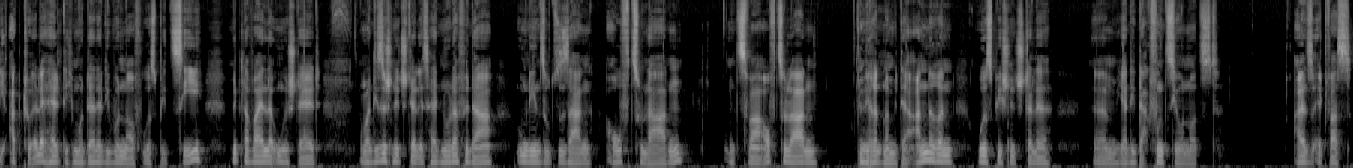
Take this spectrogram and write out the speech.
Die aktuell erhältlichen Modelle, die wurden auf USB-C mittlerweile umgestellt. Aber diese Schnittstelle ist halt nur dafür da, um den sozusagen aufzuladen. Und zwar aufzuladen, während man mit der anderen USB-Schnittstelle ähm, ja die DAC-Funktion nutzt. Also etwas,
